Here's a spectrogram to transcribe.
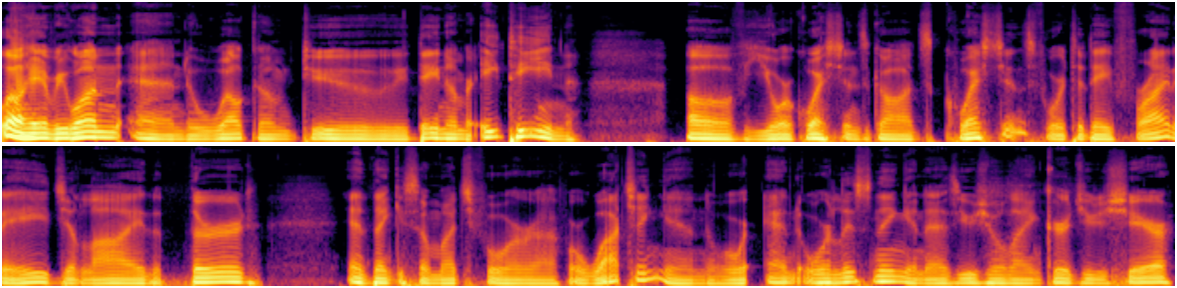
Well, hey everyone, and welcome to day number 18 of Your Questions, God's Questions for today, Friday, July the 3rd. And thank you so much for uh, for watching and or and or listening. And as usual, I encourage you to share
